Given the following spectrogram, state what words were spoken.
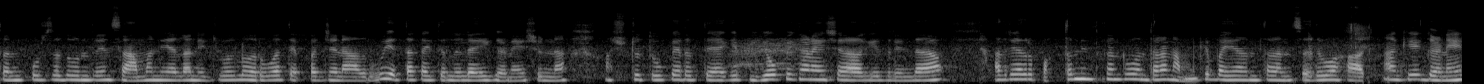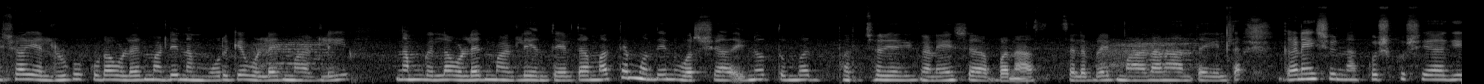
ತಂದು ಕೂರಿಸೋದು ಅಂದರೆ ಸಾಮಾನ್ಯ ಅಲ್ಲ. ನಿಜವಾಗ್ಲೂ ಅರುವತ್ತು ಎಪ್ಪತ್ತು ಜನ ಆದರೂ ಎತ್ತಕ್ಕಾಯ್ತಿರಲಿಲ್ಲ ಈ ಗಣೇಶನ ಅಷ್ಟು ತೂಕ ಇರುತ್ತೆ. ಹಾಗೆ ಪಿ ಒ ಪಿ ಗಣೇಶ ಆಗಿದ್ದರಿಂದ ಆದರೆ ಅದ್ರ ಪಕ್ಕದಲ್ಲಿ ನಿಂತ್ಕೊಂಡ್ರು ಒಂಥರ ನಮಗೆ ಭಯ ಅಂತ ಅನ್ಸೋದು. ಹಾಗೆ ಗಣೇಶ ಎಲ್ರಿಗೂ ಕೂಡ ಒಳ್ಳೇದು ಮಾಡಲಿ ನಮ್ಮ ಊರಿಗೆ ಒಳ್ಳೇದು ಮಾಡಲಿ, ನಮಗೆಲ್ಲ ಒಳ್ಳೇದು ಮಾಡಲಿ ಅಂತ ಹೇಳ್ತಾ ಮತ್ತೆ ಮುಂದಿನ ವರ್ಷ ಇನ್ನೂ ತುಂಬ ಭರ್ಜರಿಯಾಗಿ ಗಣೇಶ ಹಬ್ಬನ ಸೆಲೆಬ್ರೇಟ್ ಮಾಡೋಣ ಅಂತ ಹೇಳ್ತಾ ಗಣೇಶನ ಖುಷಿ ಖುಷಿಯಾಗಿ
